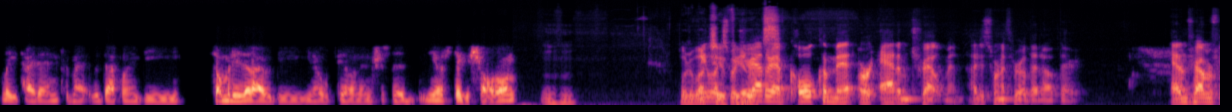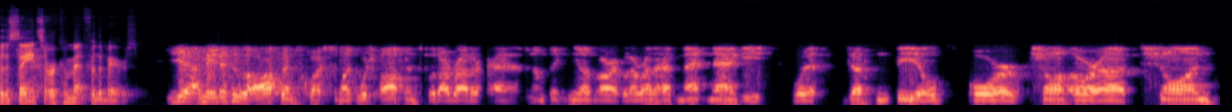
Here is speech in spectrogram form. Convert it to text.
late tight end, Kmet would definitely be somebody that I would be you know feeling interested, you know, to take a shot on. Mm-hmm. What about Felix, you, would you rather have Cole Kmet or Adam Trautman? I just want to throw that out there. Adam Trautman for the Saints or Kmet for the Bears? Yeah, I mean, this is an offense question. Like, which offense would I rather have? And I'm thinking of, all right, would I rather have Matt Nagy with Justin Fields or Sean or uh, Sean?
